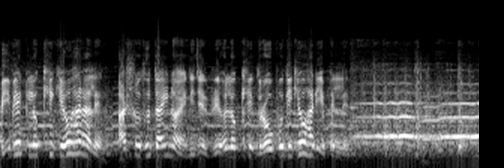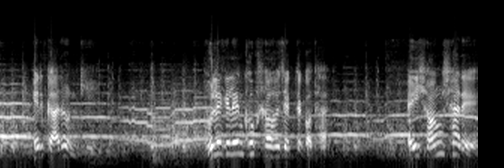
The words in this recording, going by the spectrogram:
বিবেক লক্ষ্মীকেও হারালেন, আর শুধু তাই নয়, নিজের গৃহলক্ষ্মী দ্রৌপদীকেও হারিয়ে ফেললেন। এর কারণ কি? ভুলে গেলেন খুব সহজ একটা কথা। এই সংসারে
